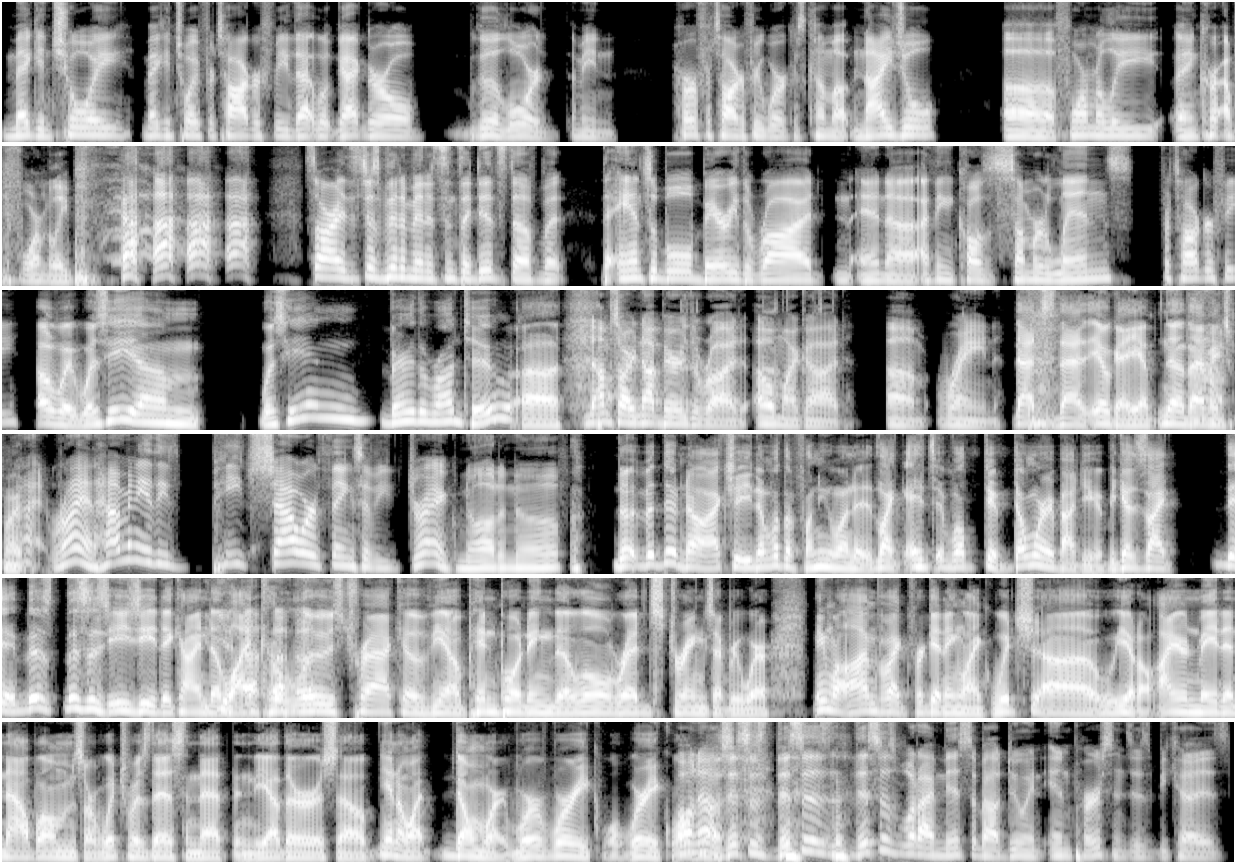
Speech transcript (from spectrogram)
Megan Choi, Megan Choi photography. That look that girl, good lord. I mean, her photography work has come up. Nigel uh formerly and uh, formerly sorry it's just been a minute since i did stuff but the ansible barry the rod and, and uh i think he calls it summer lens photography Oh wait, was he um was he in Bury the Rod too? Uh no i'm sorry not barry the rod oh my god um rain that's that okay, yeah. No, that Wow, makes more Ryan, how many of these peach sour things have you drank not enough The, but dude, no, actually, you know what the funny one is? Like, it's well, dude, don't worry about you because like this this is easy to kind of Yeah. like lose track of you know pinpointing the little red strings everywhere. Meanwhile, I'm like forgetting like which uh you know Iron Maiden albums or which was this and that and the other. So you know what? Don't worry, we're we're equal. We're equal. Oh no, this. this is this is this is what I miss about doing in persons is because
